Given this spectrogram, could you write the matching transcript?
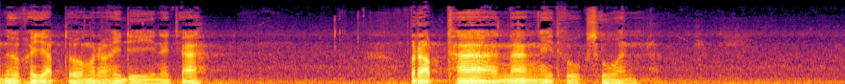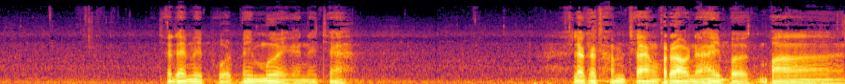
เนื้อขยับตัวของเราให้ดีนะจ๊ะ ปรับท่านั่งให้ถูกส่วน จะได้ไม่ปวดไม่เมื่อยกันนะจ๊ะ แล้วก็ทำใจของเรานะให้เบิกบาน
